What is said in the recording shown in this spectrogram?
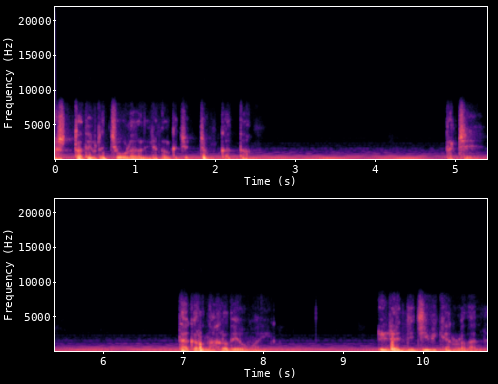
കഷ്ടതയുടെ ചൂളകൾ ഞങ്ങൾക്ക് ചുറ്റും കത്താം. പക്ഷേ തകർന്ന ഹൃദയവുമായി ഇഴഞ്ഞ് ജീവിക്കാനുള്ളതല്ല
